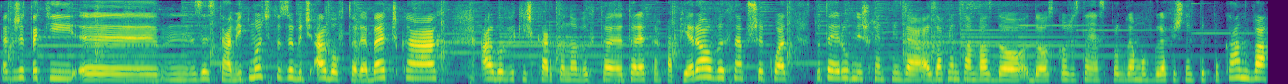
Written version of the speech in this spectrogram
Także taki yy, zestawik. Możecie to zrobić albo w torebeczkach, albo w jakichś kartonowych torebkach papierowych na przykład. Tutaj również chętnie za, zachęcam Was do, do skorzystania z programów graficznych typu Canva.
